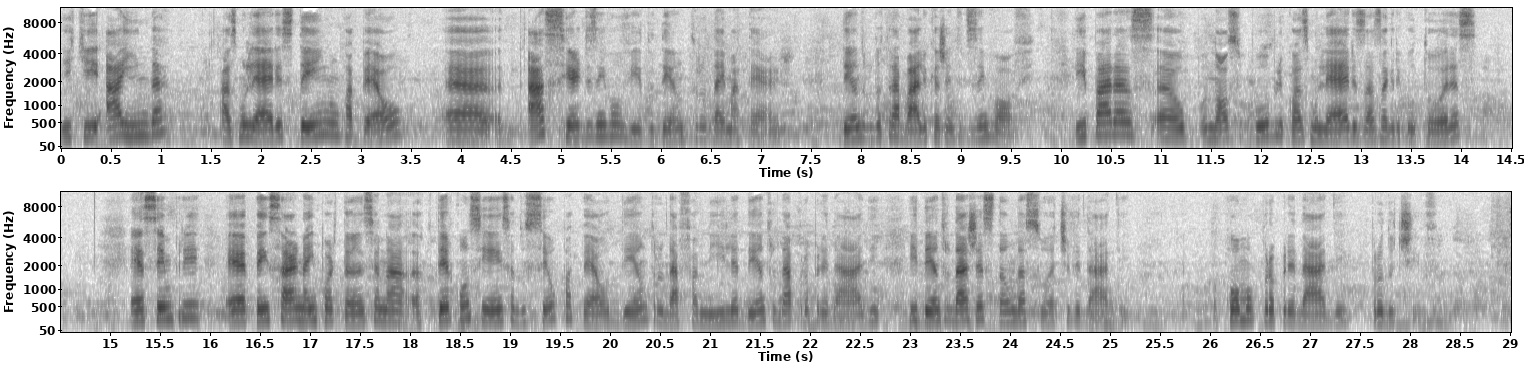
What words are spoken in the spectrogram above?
e que ainda as mulheres têm um papel é, a ser desenvolvido dentro da Imater, dentro do trabalho que a gente desenvolve. E para as, é, o, o nosso público, as mulheres, as agricultoras, é sempre é, pensar na importância, na, ter consciência do seu papel dentro da família, dentro da propriedade e dentro da gestão da sua atividade como propriedade produtiva.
